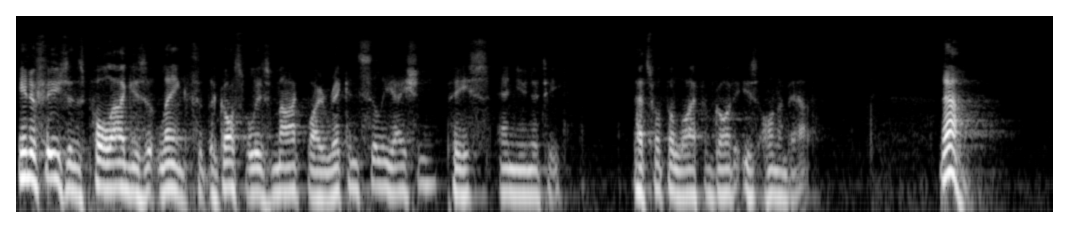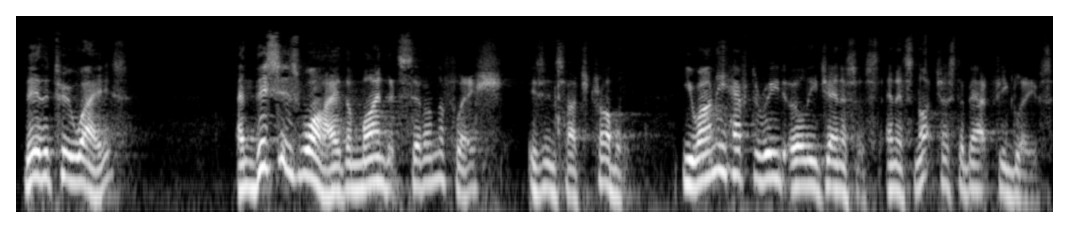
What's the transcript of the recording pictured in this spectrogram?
in Ephesians, Paul argues at length that the gospel is marked by reconciliation, peace, and unity. That's what the life of God is on about. Now, they're the two ways. And this is why the mind that's set on the flesh is in such trouble. You only have to read early Genesis, and it's not just about fig leaves.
